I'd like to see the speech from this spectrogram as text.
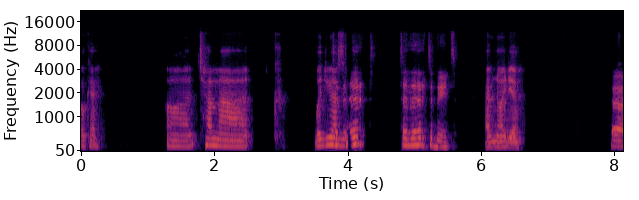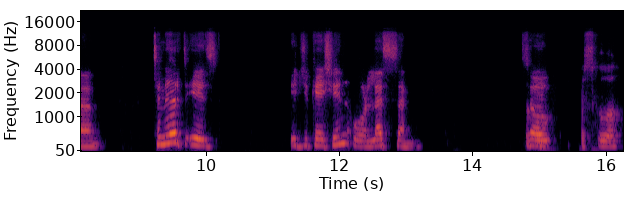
Okay. Uh, Tamak, what do you ask? Timhirt, Timhirt beit. I have no idea. Um, Timhirt is education or lesson. So A school,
